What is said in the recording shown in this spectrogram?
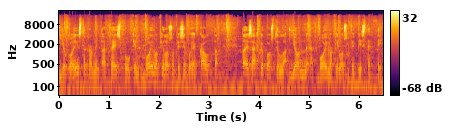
joko Instagramin tai Facebookin voimafilosofisivujen kautta tai sähköpostilla jonne.voimafilosofi.fi.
